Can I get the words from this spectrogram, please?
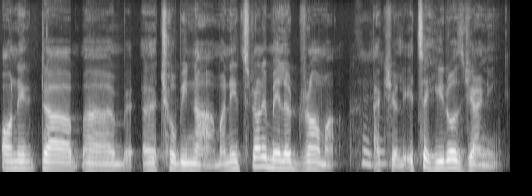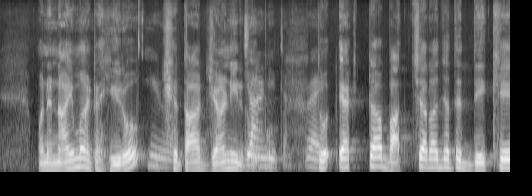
অনেকটা ছবি না মানে it's not a melodrama actually it's a hero's journey মানে নাইমা একটা হিরো সে তার জার্নির গল্প। তো একটা বাচ্চারা যাতে দেখে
